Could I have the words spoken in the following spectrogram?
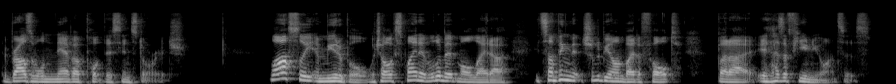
The browser will never put this in storage. Lastly, immutable, which I'll explain a little bit more later. It's something that should be on by default, but uh, it has a few nuances.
